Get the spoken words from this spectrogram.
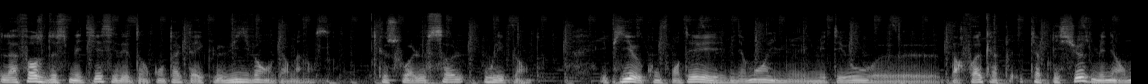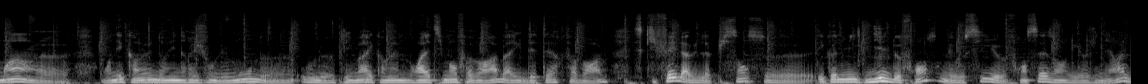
La force de ce métier, c'est d'être en contact avec le vivant en permanence, que ce soit le sol ou les plantes. Et puis euh, confronter évidemment une, une météo euh, parfois capricieuse, mais néanmoins euh, on est quand même dans une région du monde où le climat est quand même relativement favorable, avec des terres favorables, ce qui fait la, puissance économique d'Île-de-France, mais aussi française en règle générale.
